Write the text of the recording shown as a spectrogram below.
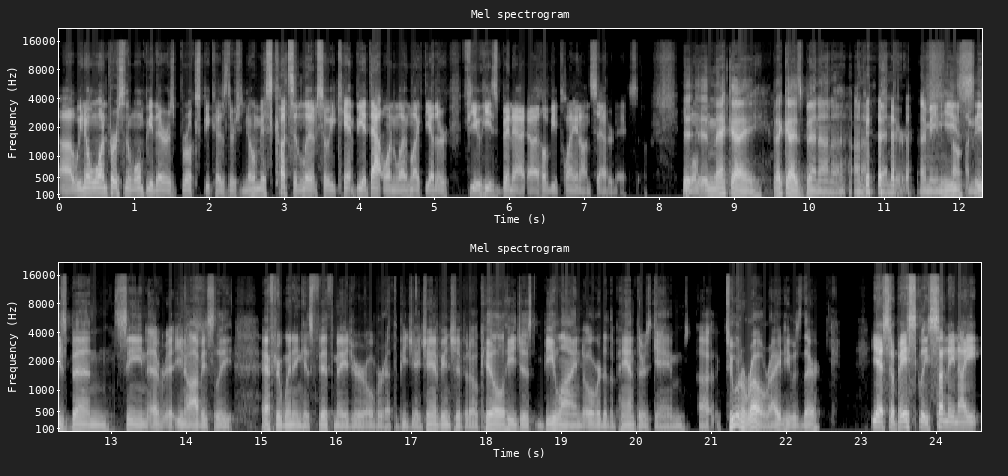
Uh, we know one person that won't be there is Brooks because there's no missed cuts and LIV, so he can't be at that one. Unlike the other few he's been at, uh, he'll be playing on Saturday. So, and that guy, that guy's been on a on a bender. I mean, he's oh, I mean, he's been seen every. You know, obviously after winning his fifth major over at the PGA Championship at Oak Hill, he just beelined over to the Panthers games, uh, two in a row. Right, he was there. Yeah, so basically Sunday night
